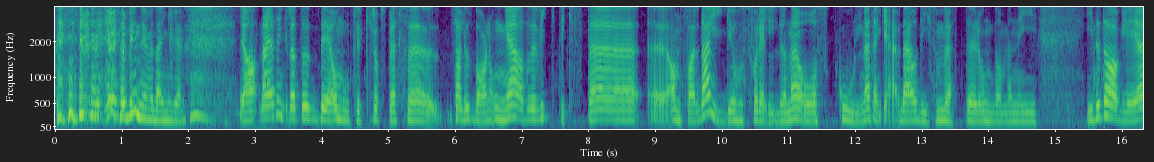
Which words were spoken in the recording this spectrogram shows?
da begynner vi med deg, Ingebjørg. Ja, nei, jeg tenker at Det å motvirke kroppspress, særlig hos barn og unge altså Det viktigste eh, ansvaret der ligger hos foreldrene og skolene, tenker jeg. Det er jo de som møter ungdommen i i det daglige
